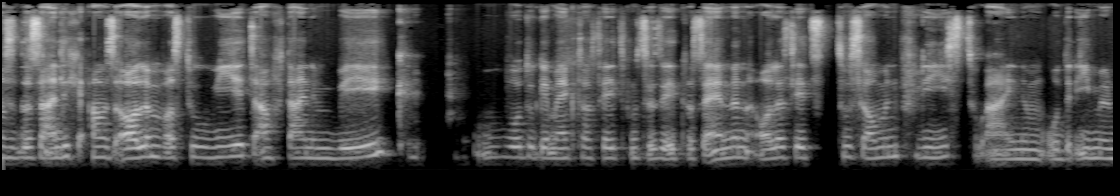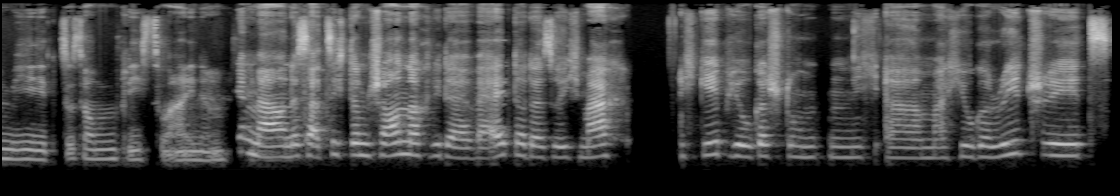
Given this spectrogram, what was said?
Also das eigentlich aus allem, was du wie jetzt auf deinem Weg, wo du gemerkt hast, jetzt muss es etwas ändern, alles jetzt zusammenfließt zu einem oder immer mehr zusammenfließt zu einem. Genau, und es hat sich dann schon auch wieder erweitert. Also ich mache, ich gebe Yoga-Stunden, ich äh, mache Yoga-Retreats,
